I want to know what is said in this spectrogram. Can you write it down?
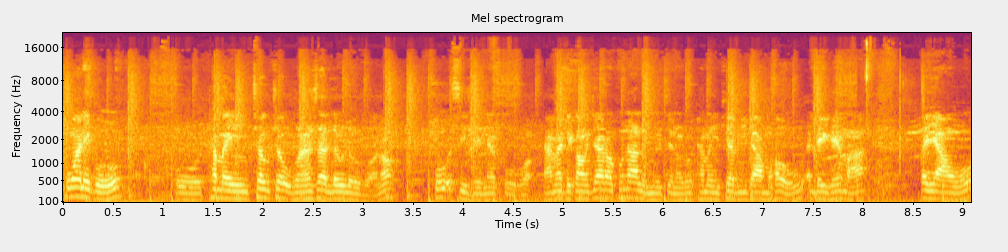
ကိုကနေကိုဟိုထမိန်ချုပ်ချုပ် one set လုပ်လို့ပေါ့နော်ကိုအစီအစဉ်နဲ့ကိုပေါ့ဒါပေမဲ့ဒီကောင်ကြတော့ခုနလိုမျိုးကျွန်တော်တို့ထမိန်ဖြတ်ပြီးသားမဟုတ်ဘူးအလိတ်ထဲမှာတရားကို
